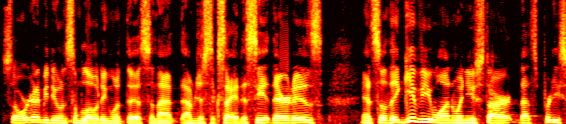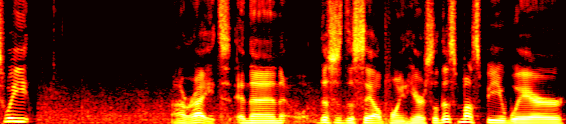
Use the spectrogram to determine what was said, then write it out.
So we're going to be doing some loading with this, and I, am just excited to see it. There it is. And so they give you one when you start. That's pretty sweet. All right. And then this is the sale point here. So this must be where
